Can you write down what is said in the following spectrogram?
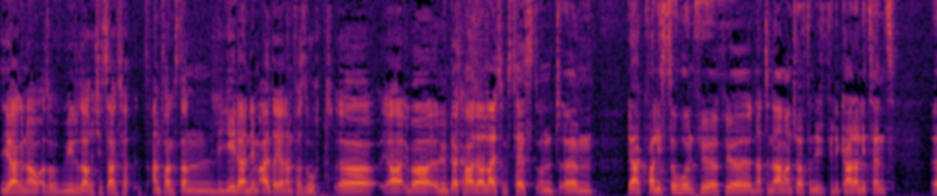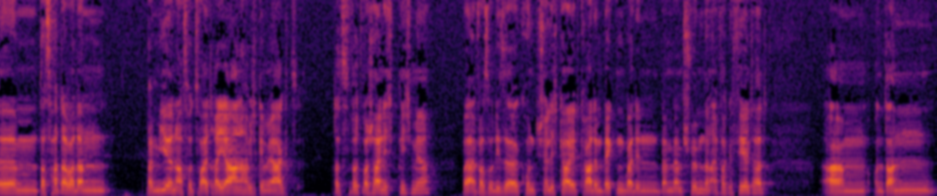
Ja, genau. Also wie du da richtig sagst, ich habe anfangs dann, wie jeder in dem Alter ja dann versucht, äh, ja, über Olympiakader, Leistungstest und ähm, ja, Qualis zu holen für, für Nationalmannschaft und die, für die Kaderlizenz. Ähm, das hat aber dann bei mir nach so zwei, drei Jahren habe ich gemerkt, das wird wahrscheinlich nicht mehr, weil einfach so diese Grundschnelligkeit gerade im Becken bei den, beim, beim Schwimmen dann einfach gefehlt hat. Ähm, und dann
